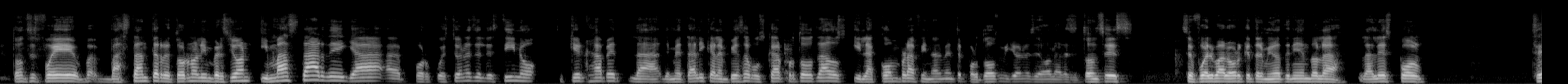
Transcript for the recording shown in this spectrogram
Entonces fue bastante retorno a la inversión y más tarde, ya uh, por cuestiones del destino, Kirk Hammett de Metallica la empieza a buscar por todos lados y la compra finalmente por 2 millones de dólares. Entonces se fue el valor que terminó teniendo la, la Les Paul. Sí,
